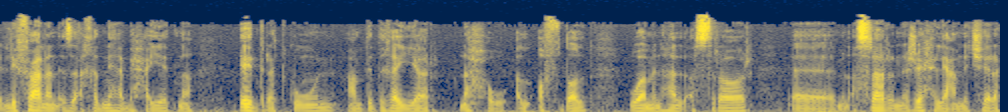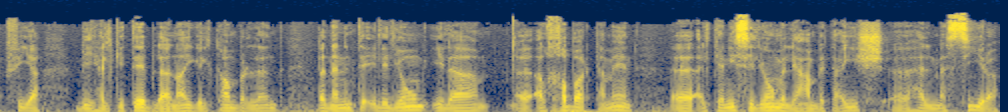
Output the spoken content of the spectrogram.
اللي فعلا إذا أخذناها بحياتنا قادرة تكون عم تتغير نحو الأفضل ومن هالأسرار من أسرار النجاح اللي عم نتشارك فيها بهالكتاب لنايجل كامبرلاند. بدنا ننتقل اليوم إلى الخبر كمان الكنيسة اليوم اللي عم بتعيش هالمسيرة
